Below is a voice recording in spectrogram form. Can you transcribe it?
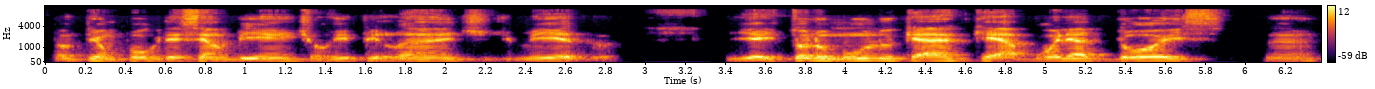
Então tem um pouco desse ambiente horripilante, de medo, e aí todo mundo quer, quer a bolha 2, né?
